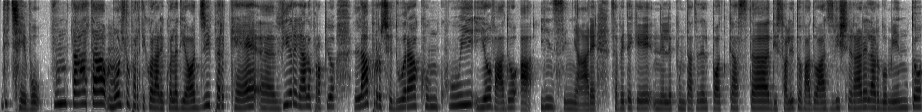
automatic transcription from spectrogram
Dicevo, puntata molto particolare quella di oggi perché eh, vi regalo proprio la procedura con cui io vado a insegnare. Sapete che nelle puntate del podcast eh, di solito vado a sviscerare l'argomento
